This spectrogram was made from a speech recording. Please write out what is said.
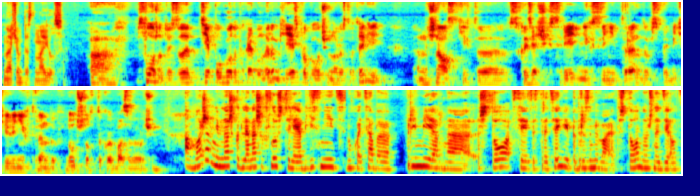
На чем ты остановился? А, сложно. То есть за те полгода, пока я был на рынке, я испробовал очень много стратегий. Начинал с каких-то скользящих средних, с линий трендов, с пробития линий трендов. Ну, вот что-то такое базовое очень. А можем немножко для наших слушателей объяснить, ну, хотя бы примерно, что все эти стратегии подразумевают, что нужно делать?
